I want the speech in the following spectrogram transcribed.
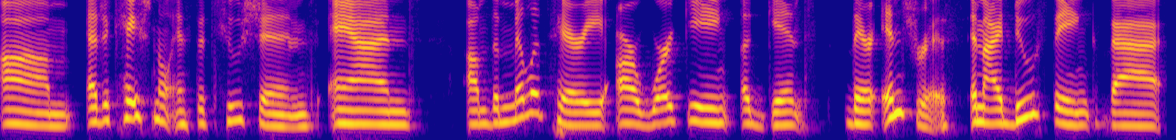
um, educational institutions and um, the military are working against their interests. And I do think that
